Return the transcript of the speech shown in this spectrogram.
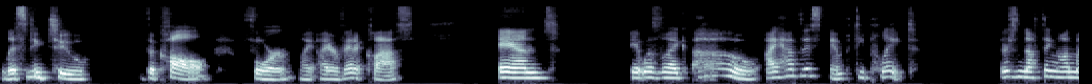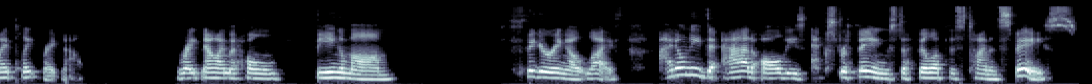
listening to the call for my Ayurvedic class. And it was like, oh, I have this empty plate. There's nothing on my plate right now. Right now, I'm at home being a mom, figuring out life. I don't need to add all these extra things to fill up this time and space.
